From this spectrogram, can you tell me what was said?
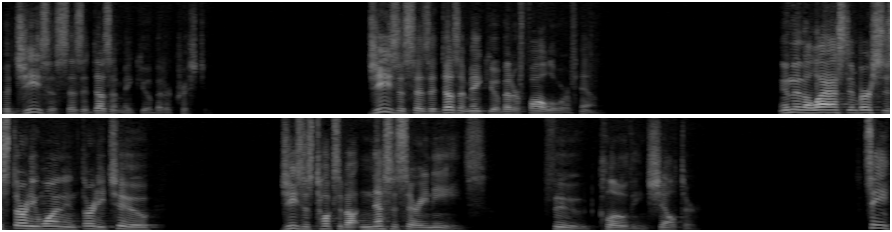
But Jesus says it doesn't make you a better Christian. Jesus says it doesn't make you a better follower of Him. And then the last in verses 31 and 32, Jesus talks about necessary needs food, clothing, shelter. See,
